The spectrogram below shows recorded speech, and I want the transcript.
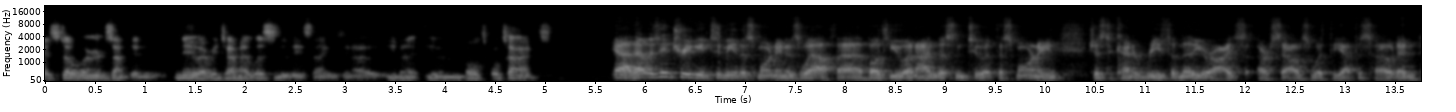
I still learn something new every time I listen to these things. You know, even even multiple times. Yeah, that was intriguing to me this morning as well. Uh, both you and I listened to it this morning just to kind of refamiliarize ourselves with the episode, and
